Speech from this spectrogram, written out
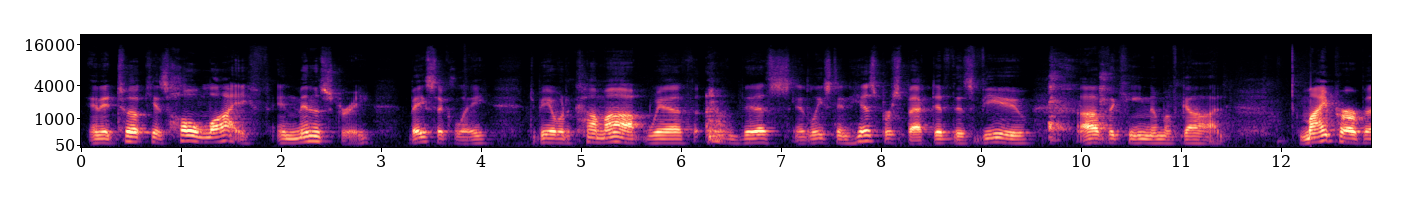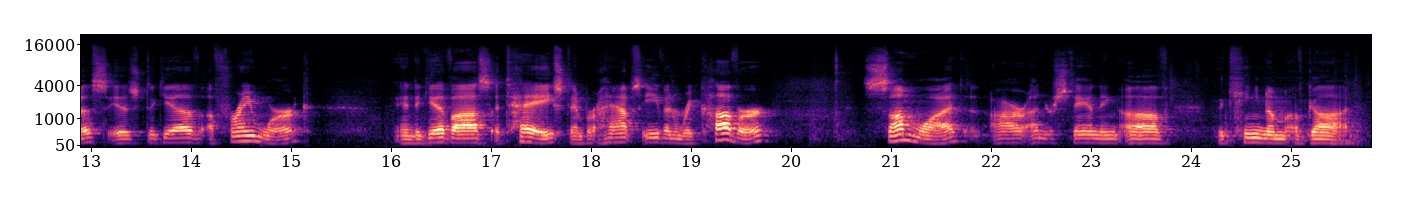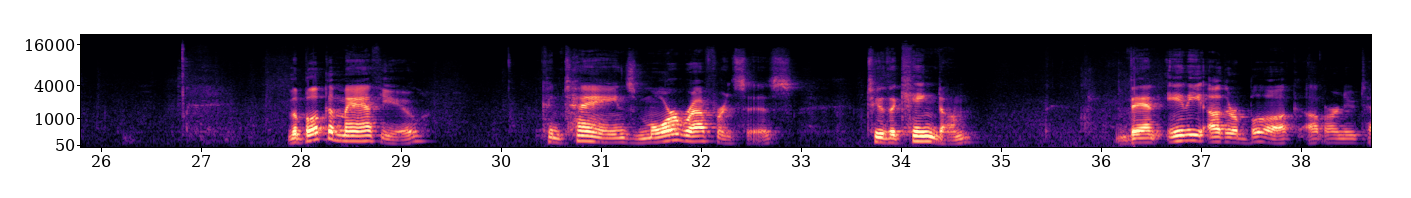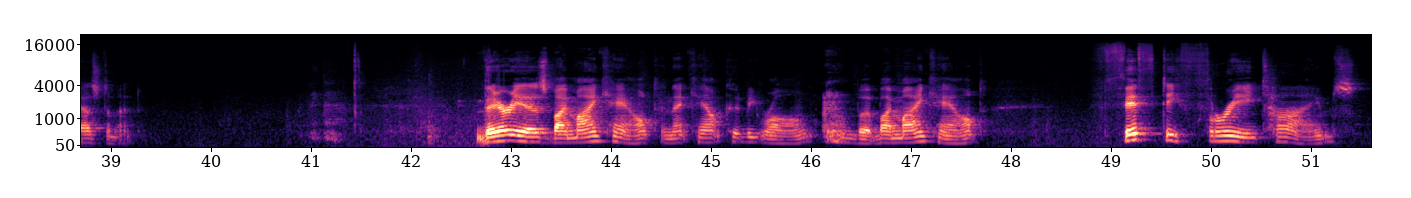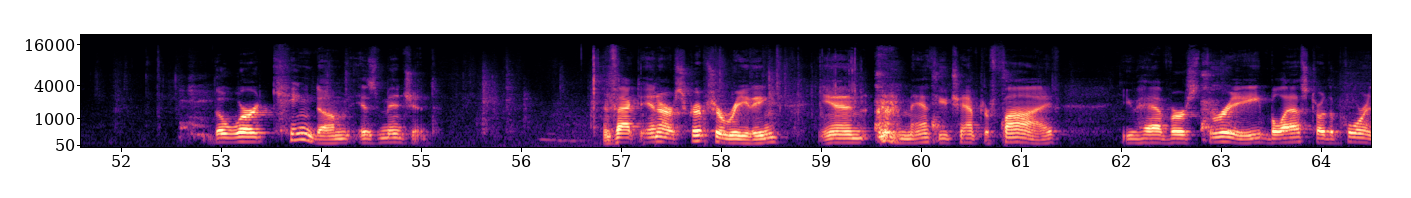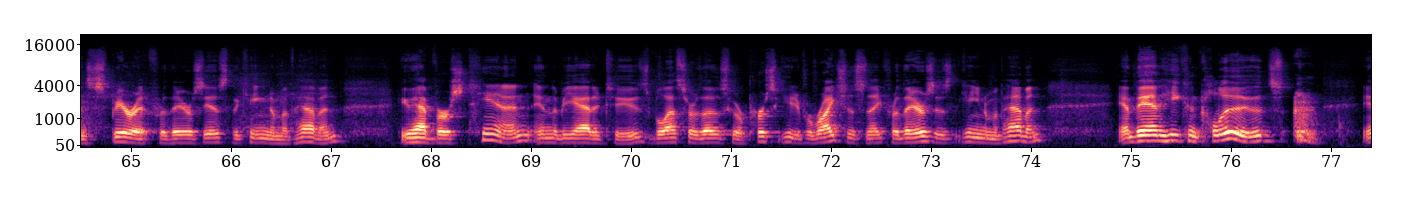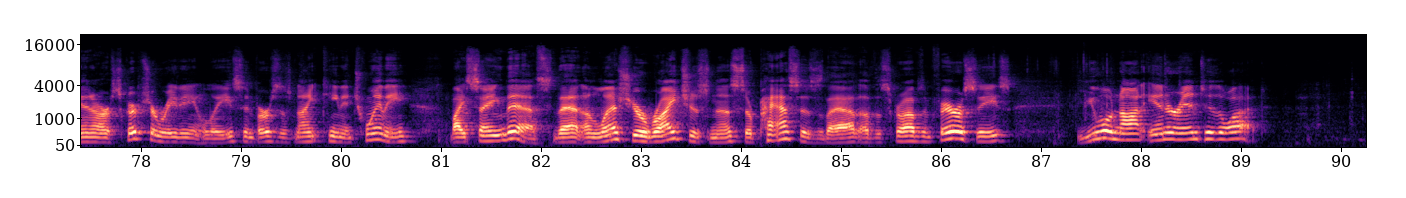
And it took his whole life in ministry, basically, to be able to come up with this, at least in his perspective, this view of the kingdom of God. My purpose is to give a framework and to give us a taste and perhaps even recover somewhat our understanding of the kingdom of God. The book of Matthew contains more references to the kingdom than any other book of our New Testament. There is, by my count, and that count could be wrong, but by my count, 53 times the word kingdom is mentioned. In fact, in our scripture reading in Matthew chapter 5, you have verse 3 Blessed are the poor in spirit, for theirs is the kingdom of heaven. You have verse 10 in the Beatitudes Blessed are those who are persecuted for righteousness' sake, for theirs is the kingdom of heaven. And then he concludes, in our scripture reading at least, in verses 19 and 20, by saying this that unless your righteousness surpasses that of the scribes and Pharisees, you will not enter into the what?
